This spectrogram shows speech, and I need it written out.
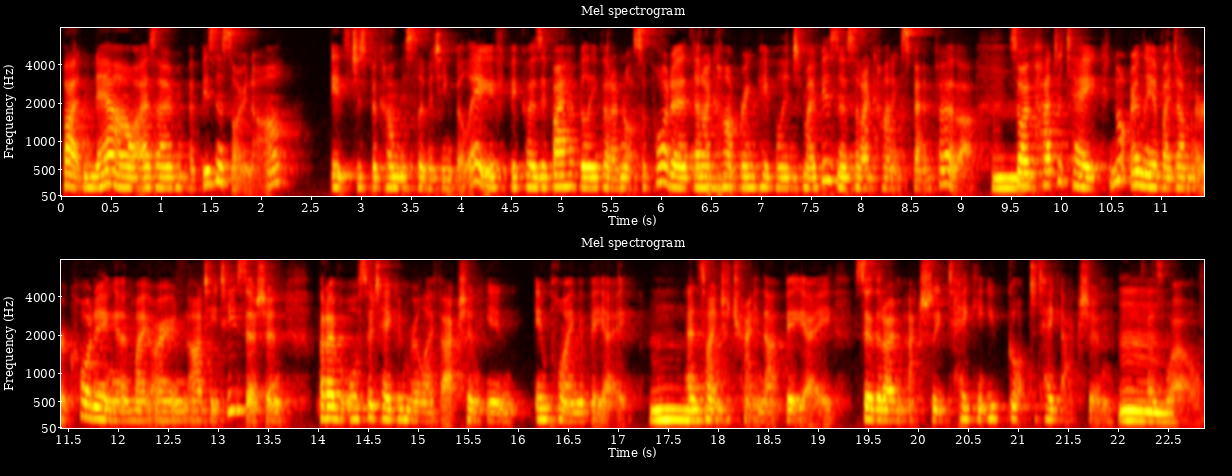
But now as I'm a business owner, it's just become this limiting belief because if I have belief that I'm not supported, then I mm. can't bring people into my business and I can't expand further. Mm. So I've had to take, not only have I done my recording and my own RTT session, but I've also taken real life action in employing a VA mm. and starting to train that VA so that I'm actually taking, you've got to take action mm. as well.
